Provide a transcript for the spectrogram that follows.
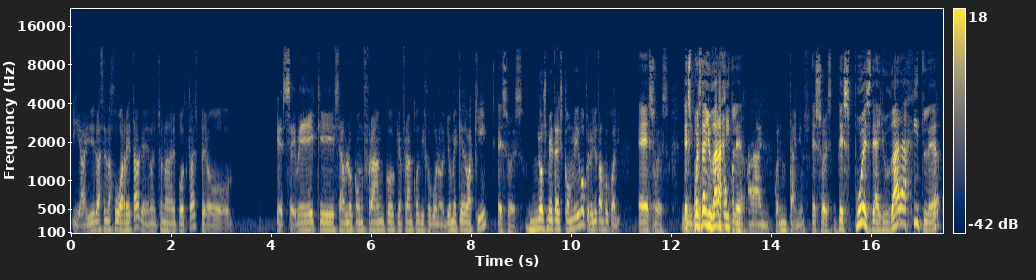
y ahí le hacen la jugarreta, que no he dicho nada en el podcast, pero que se ve que se habló con Franco, que Franco dijo, bueno, yo me quedo aquí, Eso es. no os metáis conmigo, pero yo tampoco ayudo. Eso es. Y Después de ayudar a Hitler. 40 años- 40 años. Eso es. Después de ayudar a Hitler,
